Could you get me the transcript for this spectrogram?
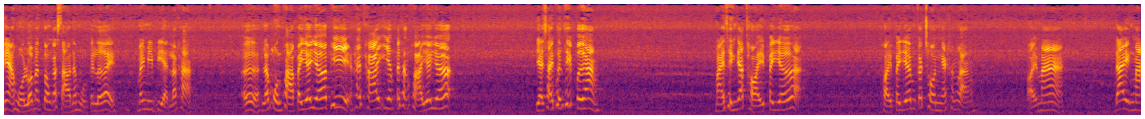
เนี่ย หัวรถมันตรงกับเสานะหมุนไปเลย ไม่มีเบียดแล้วค่ะ เออ แล้วหมุนขวาไปเยอะๆพี่ ให้ท้ายเอียงไปทางขวาเยอะๆ อย่าใช้พื้นที่เปลือง หมายถึงอย่าถอยไปเยอะอะ ถอยไปเยอะมันก็ชนไงข้างหลัง ถอยมา ได้อีกไหม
